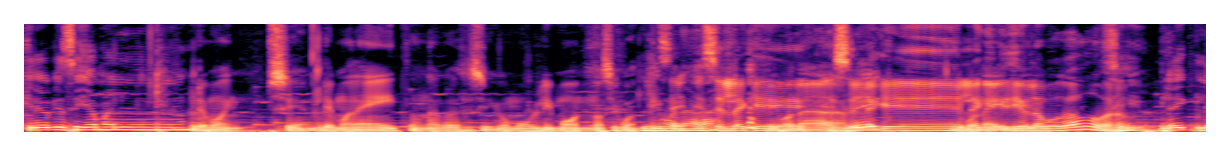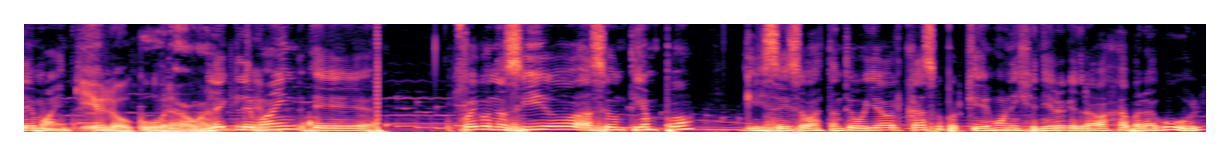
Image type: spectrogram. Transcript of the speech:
creo que se llama el... Lemon, sí, lemonade, una cosa así como limón, no sé cuánto. Lim- Limonada. ¿Esa es la que, Limonada. esa es la que, la que pidió el abogado o no? Sí, Blake Lemoine. Qué locura, weón. Blake Lemoine eh, fue conocido hace un tiempo y se hizo bastante bullado el caso porque es un ingeniero que trabaja para Google.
